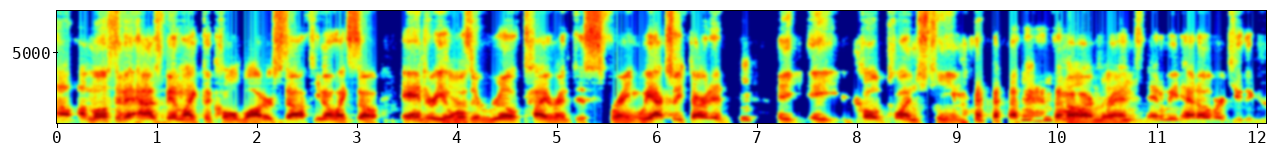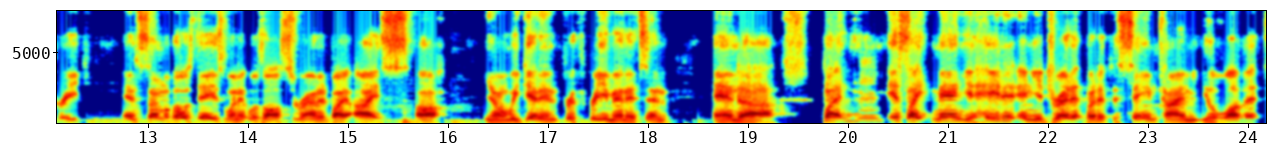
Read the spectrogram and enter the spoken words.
uh, most of it has been like the cold water stuff, you know, like so Andrea yeah. was a real tyrant this spring. We actually started a, a cold plunge team, some of oh, our man. friends, and we'd head over to the creek. And some of those days when it was all surrounded by ice, oh, you know, we get in for three minutes and, and, uh, but mm-hmm. it's like, man, you hate it and you dread it, but at the same time, you love it.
